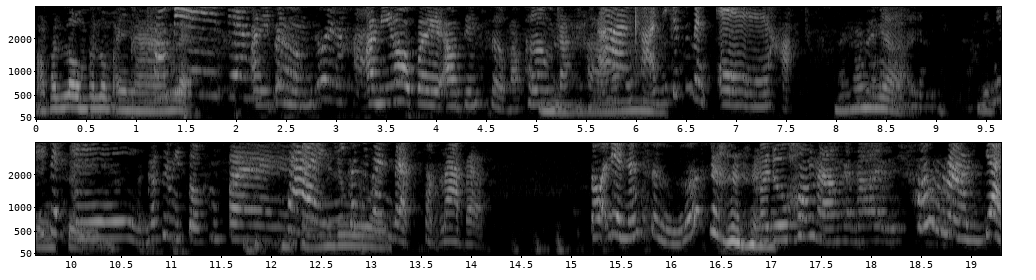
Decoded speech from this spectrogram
อ๋อพัดลมพัดลมไอ้น้ำแหละ อันนี้เป็นเสริมด้วยนะคะ อันนี้เราไปเอาเตียงเสริมมาเพิ่มนะคะ ใช่ค่ะ อันนี้ก็จะเป็นแอร์ค่ะ ห้องใหญ่ มีเตีนี่ยงเป็น เสแอริมร์ก็จะมีโต๊ะเครื่องแป้งใช่ นี่ก็จะเป็นแบบสำหรับแบบโต๊ะเรียนหนังสือ มาดูห้องน้ำกันได้เลยค่ะห้องน้ำใหญ่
